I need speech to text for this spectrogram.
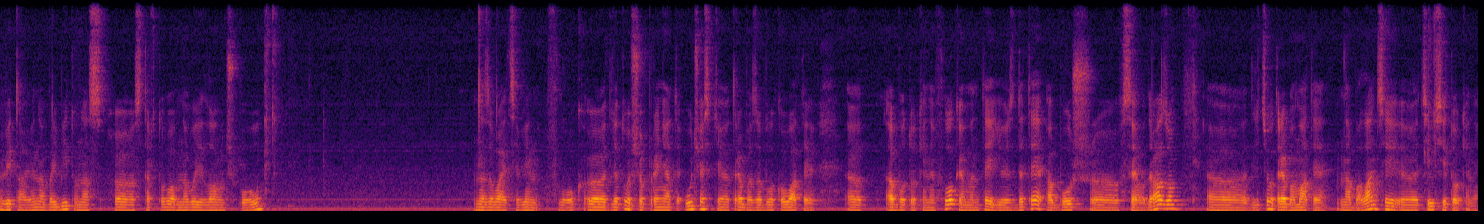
Вітаю на Bybit. У нас е, стартував новий лаунчпул. Називається він Flock. Е, для того, щоб прийняти участь, е, треба заблокувати е, або токени Flock, MNT, USDT, або ж е, все одразу. Е, для цього треба мати на балансі е, ці всі токени.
